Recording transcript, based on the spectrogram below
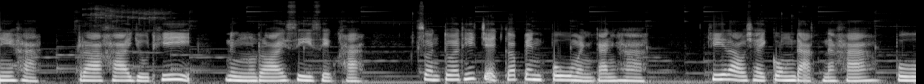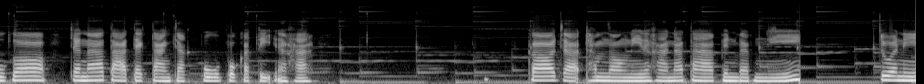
นี่ค่ะ ราคาอยู่ที่ 140 ค่ะ ส่วนตัวที่ 7 ก็เป็นปูเหมือนกันค่ะ ที่เราใช้กรงดักนะคะ ปูก็จะหน้าตาแตกต่างจากปูปกตินะคะ ก็จะทำนองนี้นะคะ หน้าตาเป็นแบบนี้ ตัวนี้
